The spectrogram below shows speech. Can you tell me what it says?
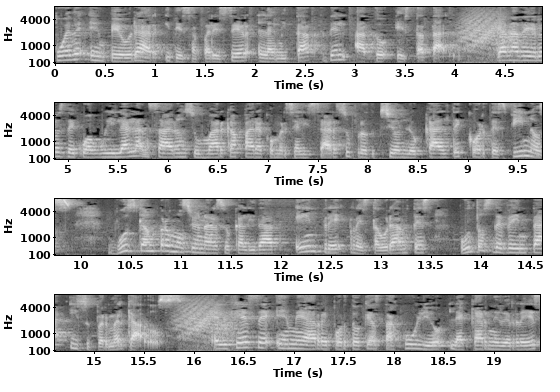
puede empeorar y desaparecer la mitad del hato estatal. Ganaderos de Coahuila lanzaron su marca para comercializar su producción local de cortes finos buscan promocionar su calidad entre restaurantes, puntos de venta y supermercados. El GCMA reportó que hasta julio la carne de res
